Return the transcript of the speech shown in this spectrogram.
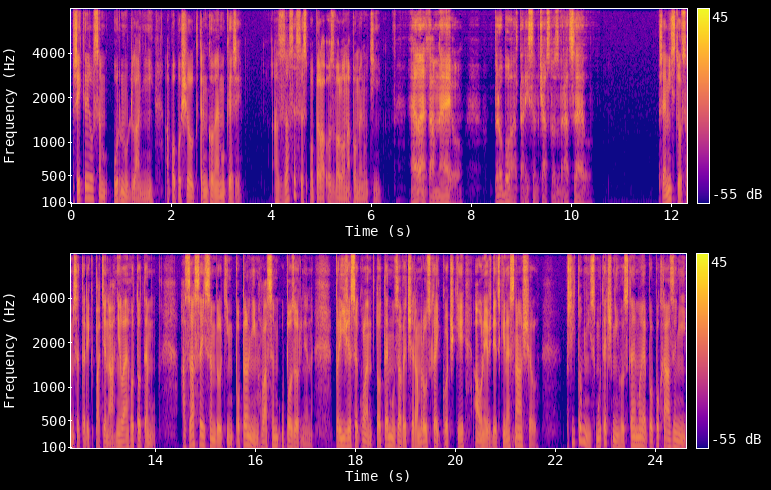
Přikryl jsem urnu dlaní a popošel k trnkovému keři. A zase se z popela ozvalo napomenutí. Hele, tam ne, jo. Proboha, tady jsem často zvracel. Přemístil jsem se tedy k patě nahnilého totemu a zase jsem byl tím popelním hlasem upozorněn. Prý, že se kolem totemu za večera mrouskají kočky a on je vždycky nesnášel. Přítomní smuteční hosté moje popocházení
